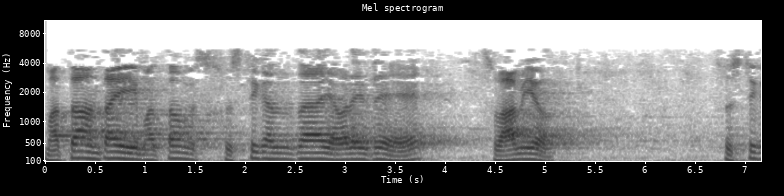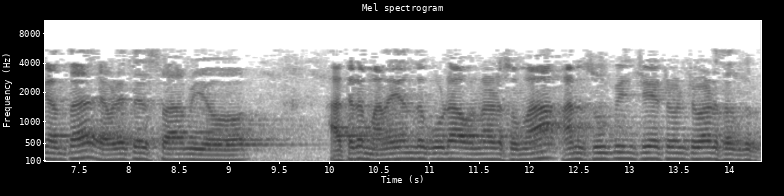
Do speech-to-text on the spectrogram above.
మొత్తం అంతా ఈ మొత్తం సృష్టికంతా ఎవడైతే స్వామియో సృష్టికంతా ఎవడైతే స్వామియో అతడు మన యందు కూడా ఉన్నాడు సుమా అని చూపించేటువంటి వాడు సద్గురు.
